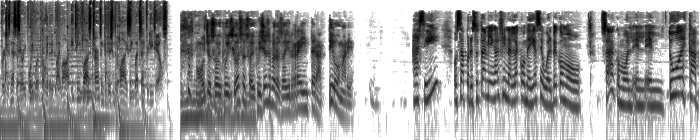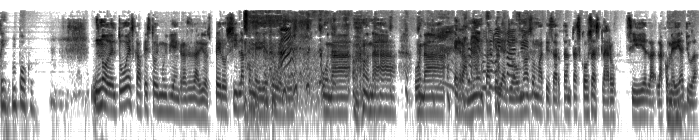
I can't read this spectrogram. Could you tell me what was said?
No purchase necessary. Void where prohibited by law. 18 plus terms and conditions apply. See website for details. No, yo soy juicioso, soy juicioso, pero soy reinteractivo, María. ¿Ah, sí? O sea, por eso también al final la comedia se vuelve como, o sea, como el, el, el tubo de escape, un poco. No, del tubo de escape estoy muy bien, gracias a Dios, pero sí la comedia se vuelve una, una, una herramienta que le ayuda a uno a somatizar tantas cosas, claro, sí, la, la comedia ayuda.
